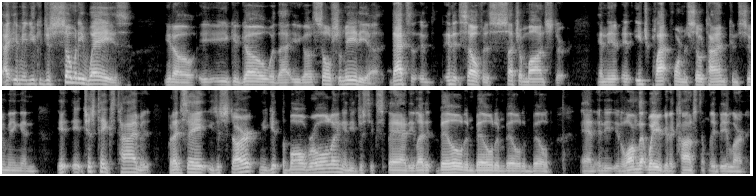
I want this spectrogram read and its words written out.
I, I mean you could just so many ways you know you could go with that. You go social media. That's uh, in, in itself is such a monster. And the, it, each platform is so time consuming and it, it just takes time. It, but i'd say you just start and you get the ball rolling and you just expand. You let it build and build and build and build. And, and, you, and along that way you're going to constantly be learning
